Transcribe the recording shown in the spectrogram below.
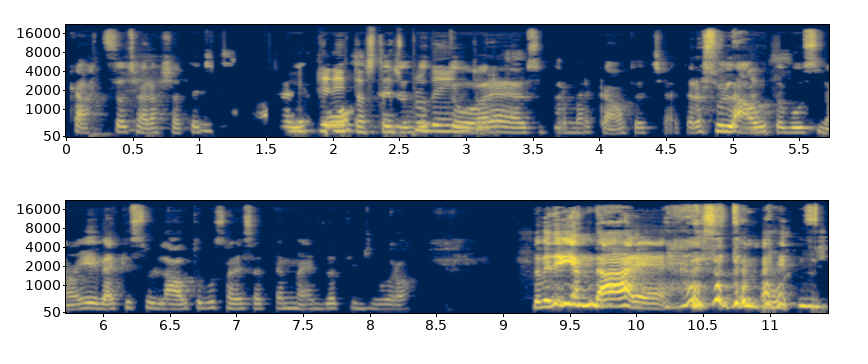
cazzo, cioè lasciateci stare Il pianeta sta esplodendo. dottore al supermercato, eccetera. Sull'autobus, no? Io i vecchi sull'autobus alle sette e mezza, ti giuro. Dove devi andare? Alle sette e mezza.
